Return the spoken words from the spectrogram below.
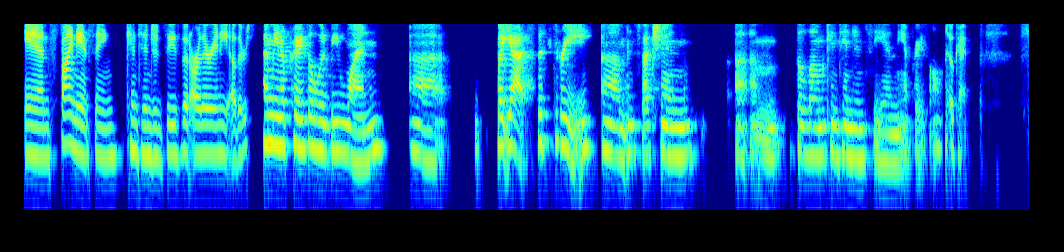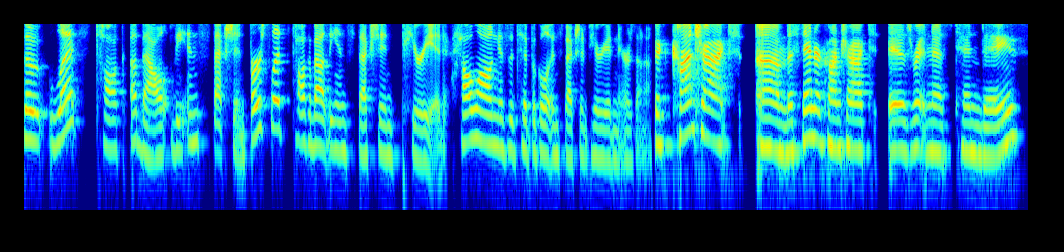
and financing contingencies, but are there any others? I mean, appraisal would be one. Uh, but yeah, it's the three um, inspection, um, the loan contingency, and the appraisal. Okay. So let's talk about the inspection. First, let's talk about the inspection period. How long is a typical inspection period in Arizona? The contract, um, the standard contract is written as 10 days.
